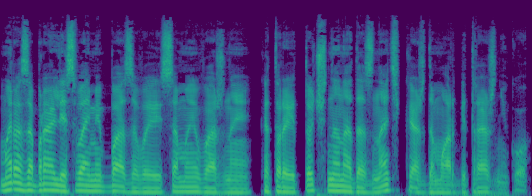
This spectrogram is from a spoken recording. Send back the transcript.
Мы разобрали с вами базовые, самые важные, которые точно надо знать каждому арбитражнику.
